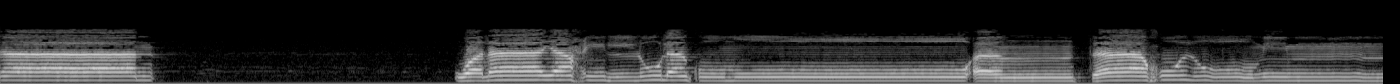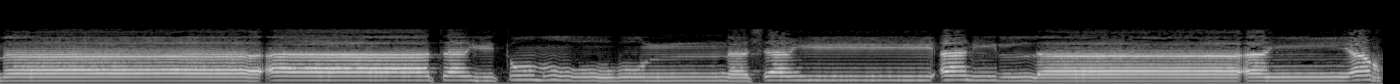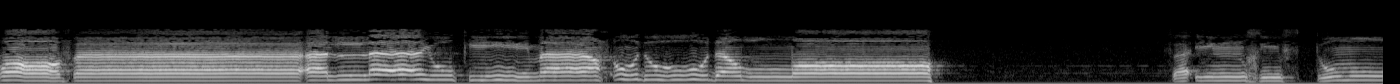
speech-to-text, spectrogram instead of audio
بإحسان ولا يحل لكم أن تأخذوا مما شيئا إلا أن يخافا ألا يقيما حدود الله فإن خفتموا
